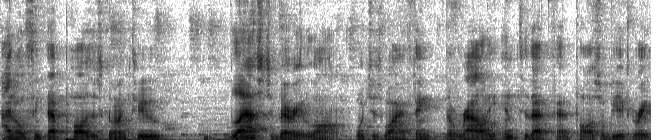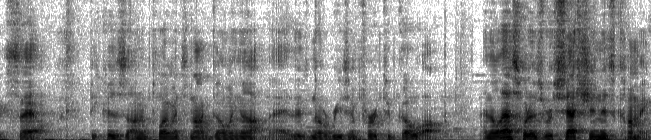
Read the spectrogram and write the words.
I don't think that pause is going to last very long, which is why I think the rally into that Fed pause will be a great sale because unemployment's not going up. Uh, there's no reason for it to go up. And the last one is recession is coming.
